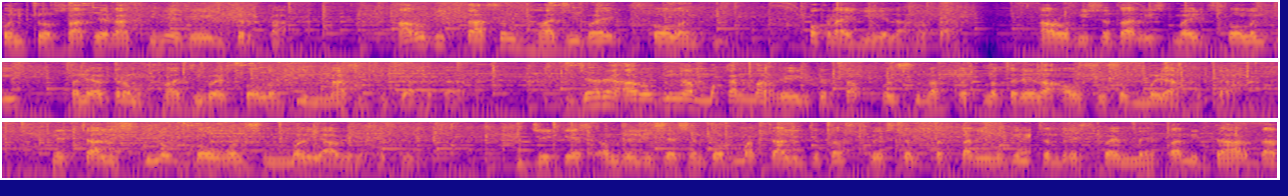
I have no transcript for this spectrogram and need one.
પંચો સાથે રાખીને રેડ કરતા. આરોપી કાસમ હાજીભાઈ સોલંકી પકડાઈ ગયેલા હતા. આરોપી સતાર ઇસ્માઇલ સોલંકી અને અક્રમ હાજીભાઈ સોલંકી નાસી ચૂક્યા હતા. જ્યારે આરોપીના મકાનમાં રેડ કરતા પશુના કત્લ કરેલા અવશેષો મળ્યા હતા ને ચાલીસ કિલો ગૌવંશ મળી આવેલ હતું. જે કેસ અમરેલી સેશન કોર્ટમાં ચાલી જતા સ્પેશિયલ સરકારી વકીલ ચંદ્રેશભાઈ મહેતાની ધારદાર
